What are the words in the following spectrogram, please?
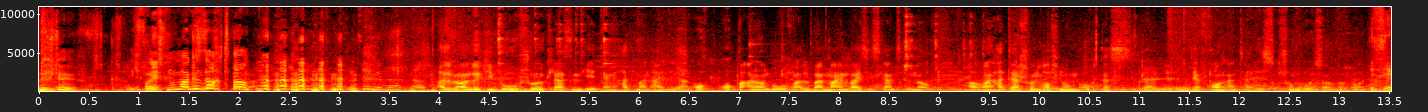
nicht richtig. Ich wollte es nur mal gesagt haben. also wenn man durch die Berufsschulklassen geht, dann hat man eigentlich ja. auch, auch bei anderen Berufen, also bei meinem weiß ich es ganz genau, Aber man hat ja schon Hoffnung, auch dass der, der Frauenanteil ist schon größer geworden. Ja-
